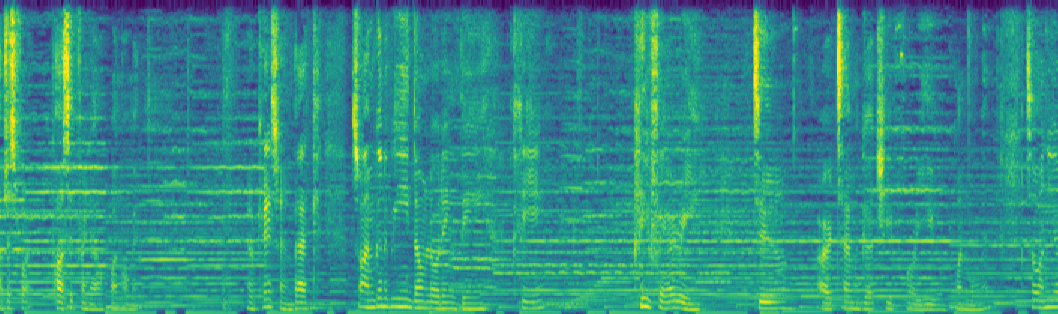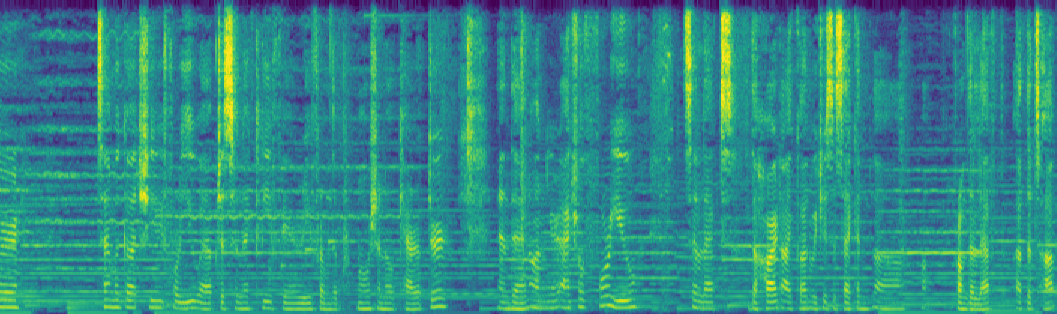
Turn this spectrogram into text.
I'll just pause it for now, one moment. Okay, so I'm back. So I'm gonna be downloading the Klee, Clefairy to our Tamagotchi for you. One moment. So on your Tamagotchi for you app, just select Clefairy from the promotional character, and then on your actual for you, select the heart icon, which is the second uh, from the left at the top,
